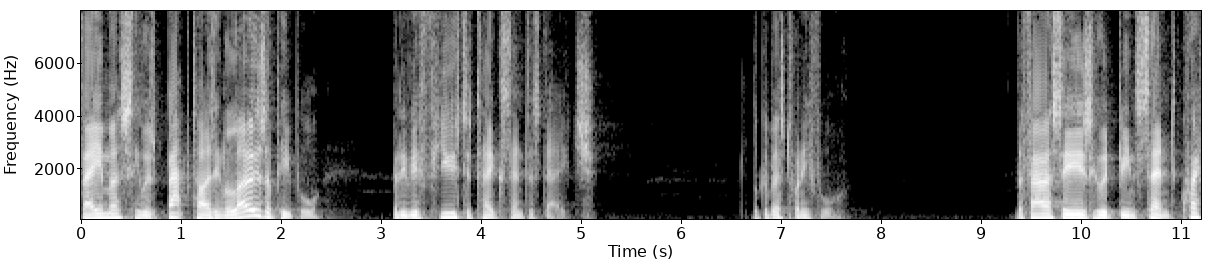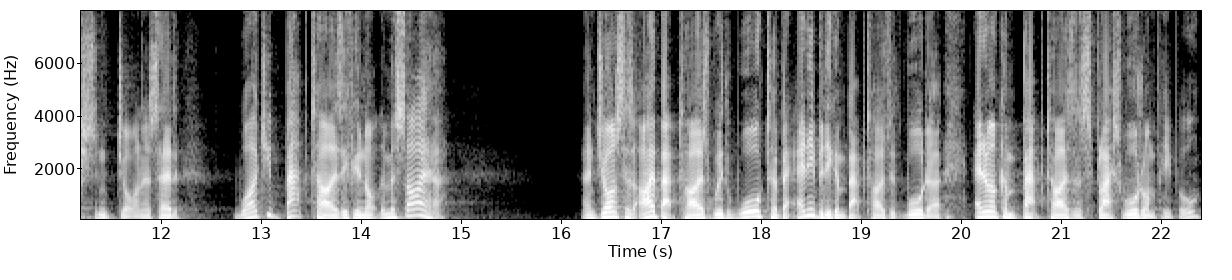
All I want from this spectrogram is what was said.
famous, he was baptizing loads of people, but he refused to take center stage. Look at verse 24. The Pharisees who had been sent questioned John and said, Why do you baptize if you're not the Messiah? And John says, I baptize with water, but anybody can baptize with water. Anyone can baptize and splash water on people.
